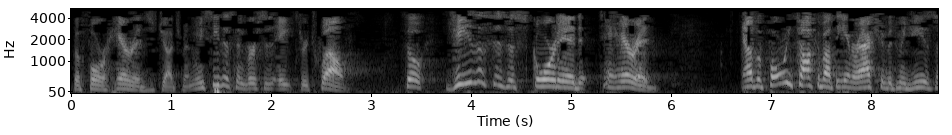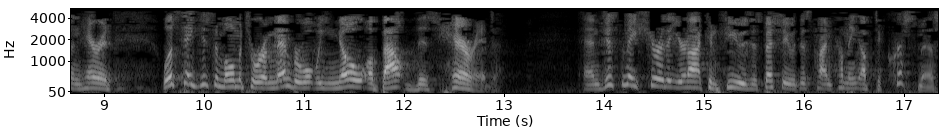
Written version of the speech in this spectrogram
before Herod's judgment. We see this in verses 8 through 12. So, Jesus is escorted to Herod. Now, before we talk about the interaction between Jesus and Herod, let's take just a moment to remember what we know about this Herod. And just to make sure that you're not confused, especially with this time coming up to Christmas,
